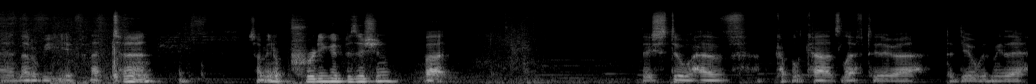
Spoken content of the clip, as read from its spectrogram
And that'll be it for that turn. So I'm in a pretty good position, but they still have a couple of cards left to uh, to deal with me there.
